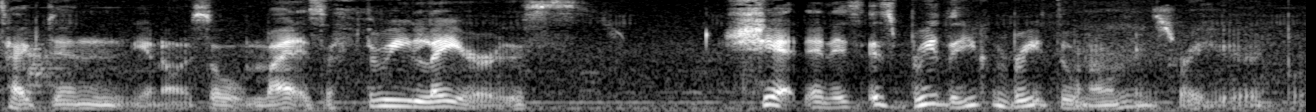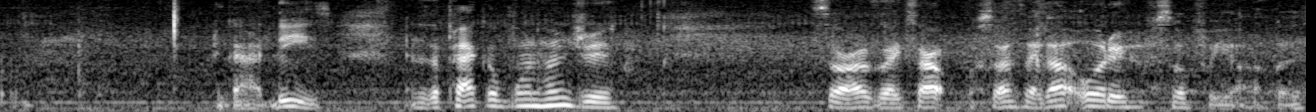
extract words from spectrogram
typed in, you know, so my it's a three layer, it's shit, and it's it's breather, you can breathe through it. I mean, it's right here, bro. I got these, and it's a pack of 100. So I was like, so I, so I was like, I'll order some for y'all, cause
